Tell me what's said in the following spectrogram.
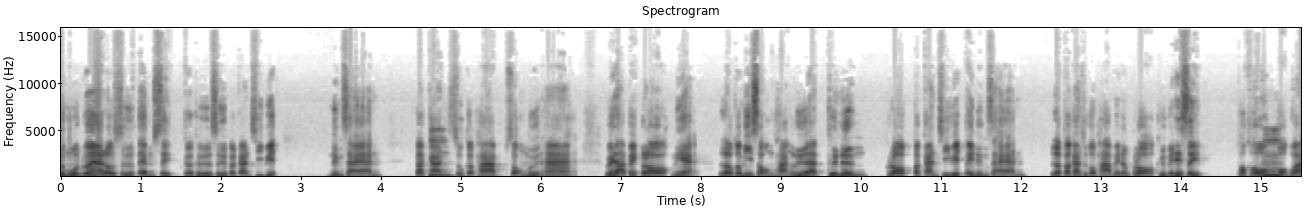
สมมุติว่าเราซื้อเต็มสิทธิ์ก็คือซื้อประกันชีวิตหนึ่งแสนประกันสุขภาพสองหมื่นห้าเวลาไปกรอกเนี่ย เราก็มีสองทางเลือกคือหนึ่งกรอกประกันชีวิตไปหนึ่งแสนแล้วประกันสุขภาพไม่ต้องกรอกคือไม่ได้สิทธิ์เพราะเขาบอกว่า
